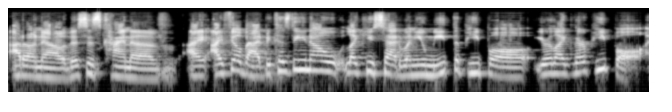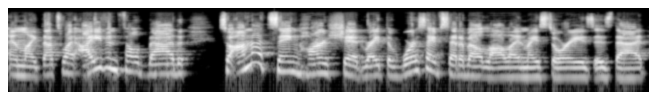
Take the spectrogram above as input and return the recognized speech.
I don't know. This is kind of, I, I feel bad because, you know, like you said, when you meet the people, you're like, they're people. And like, that's why I even felt bad. So I'm not saying harsh shit, right? The worst I've said about Lala in my stories is that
